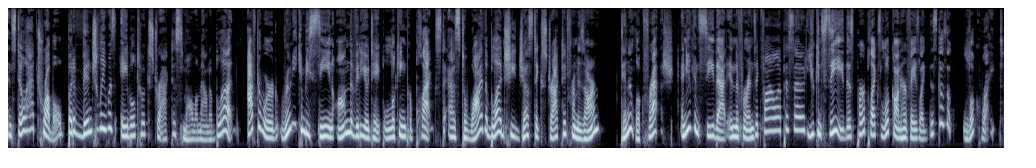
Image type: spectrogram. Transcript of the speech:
and still had trouble, but eventually was able to extract a small amount of blood. Afterward, Rooney can be seen on the videotape looking perplexed as to why the blood she just extracted from his arm didn't look fresh. And you can see that in the forensic file episode. You can see this perplexed look on her face like, this doesn't look right.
